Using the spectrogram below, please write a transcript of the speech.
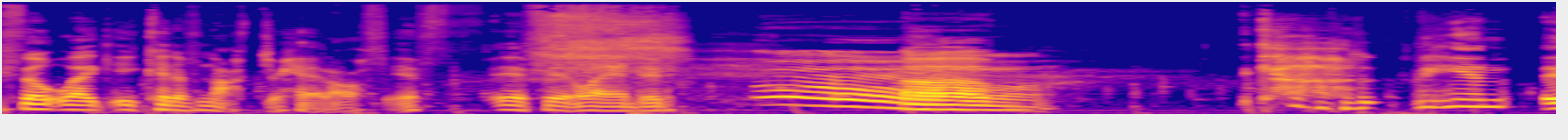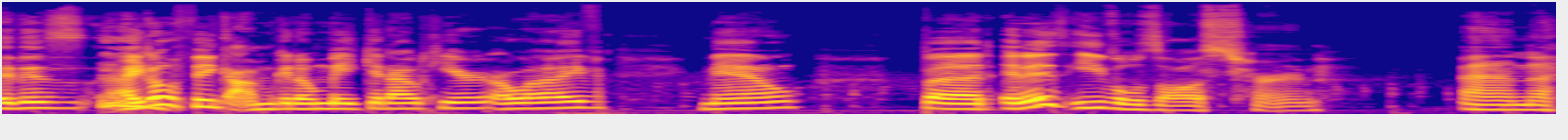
felt like it could have knocked your head off if if it landed. Oh. Um, God, man, it is. I don't think I'm gonna make it out here alive now, but it is Evil Zal's turn, and the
